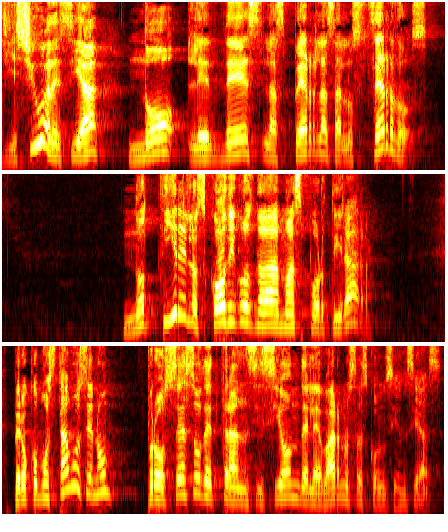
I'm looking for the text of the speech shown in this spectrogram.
Yeshua decía, no le des las perlas a los cerdos. No tire los códigos nada más por tirar. Pero como estamos en un proceso de transición de elevar nuestras conciencias,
